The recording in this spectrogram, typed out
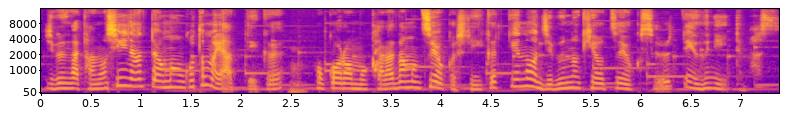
自分が楽しいなって思うこともやっていく。うん心も体も強くしていくっていうのを自分の気を強くするっていうふうに言ってます。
